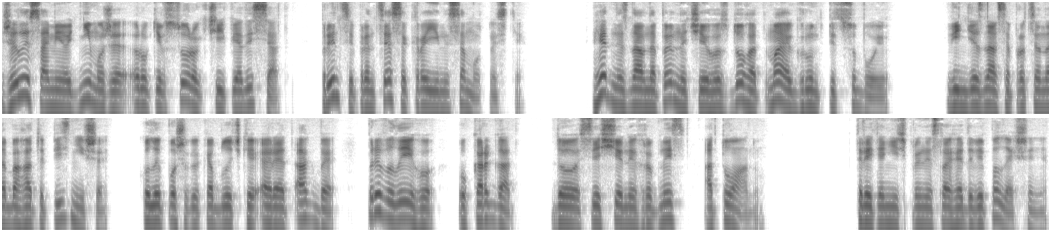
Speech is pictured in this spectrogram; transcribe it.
жили самі одні, може, років 40 чи 50, принц і принцеса країни самотності. Гед не знав, напевне, чи його здогад має ґрунт під собою. Він дізнався про це набагато пізніше, коли пошуки каблучки Ерет Акбе привели його у Каргат до священних гробниць Атуану. Третя ніч принесла Гедові полегшення.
